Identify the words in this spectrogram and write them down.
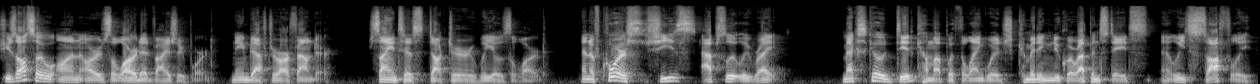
She's also on our Szilard Advisory Board, named after our founder, scientist Dr. Leo Szilard. And of course, she's absolutely right. Mexico did come up with the language committing nuclear weapon states, at least softly,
